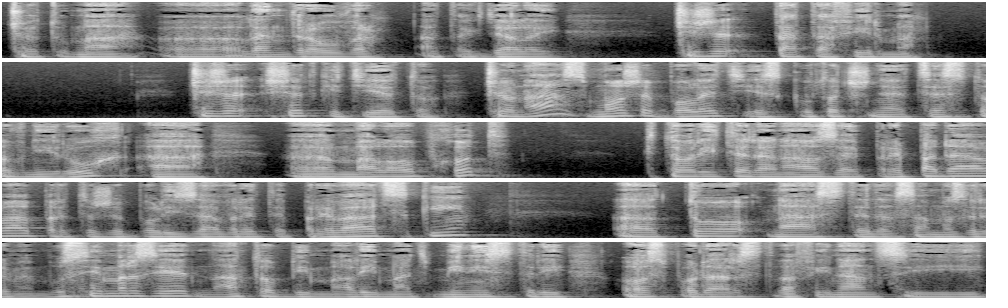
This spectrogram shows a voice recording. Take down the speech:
čo tu má uh, Land Rover a tak ďalej. Čiže táto firma. Čiže všetky tieto. Čo nás môže boleť, je skutočne cestovný ruch a uh, maloobchod, ktorý teda naozaj prepadával, pretože boli zavreté prevádzky a to nás teda samozrejme musí mrzieť, na to by mali mať ministri hospodárstva, financií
